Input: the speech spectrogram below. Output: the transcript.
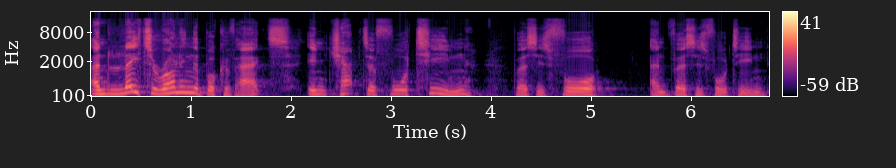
And later on in the book of Acts, in chapter 14, verses 4 and verses 14,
